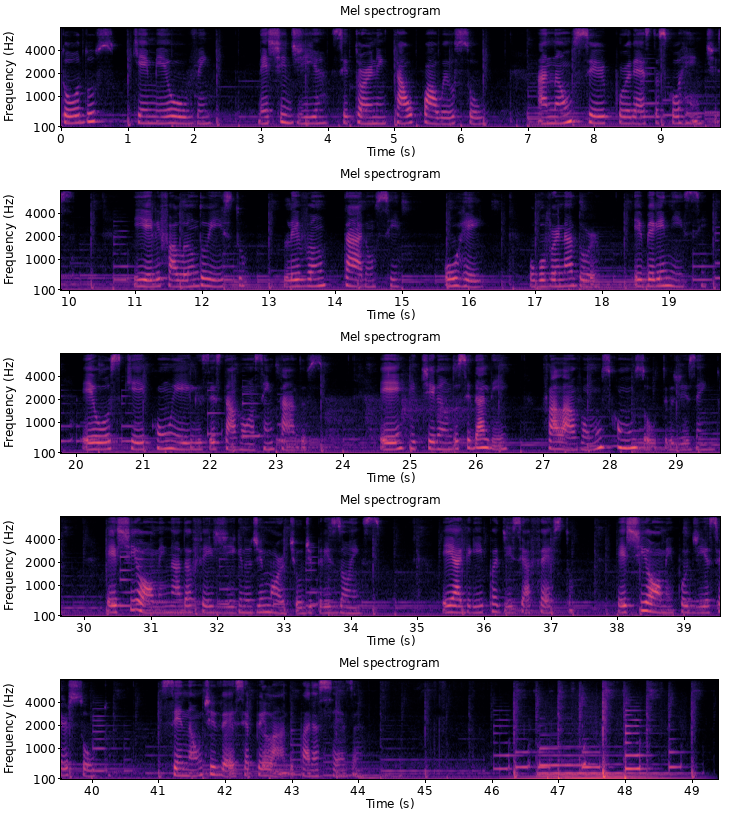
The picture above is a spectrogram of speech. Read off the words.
todos que me ouvem neste dia se tornem tal qual eu sou, a não ser por estas correntes. E ele falando isto, levantaram-se o rei, o governador e Berenice, e os que com eles estavam assentados. E, retirando-se dali, falavam uns com os outros, dizendo: Este homem nada fez digno de morte ou de prisões. E Agripa disse a Festo: Este homem podia ser solto, se não tivesse apelado para César.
